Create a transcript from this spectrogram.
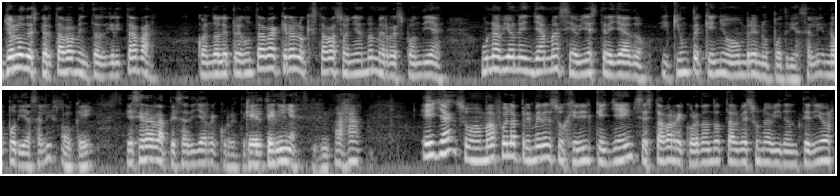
yo lo despertaba mientras gritaba. Cuando le preguntaba qué era lo que estaba soñando, me respondía, un avión en llamas se había estrellado y que un pequeño hombre no podría salir, no podía salir. Ok. Esa era la pesadilla recurrente Que él tenía. Ujú. Ajá. Ella, su mamá, fue la primera en sugerir que James estaba recordando tal vez una vida anterior.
